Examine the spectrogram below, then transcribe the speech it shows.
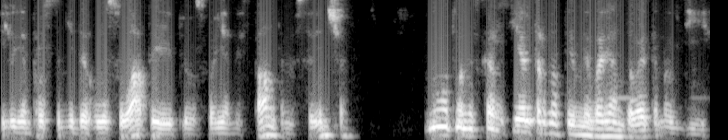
І людям просто ніде голосувати, і плюс воєнний стан там і все інше. Ну, от вони скажуть, є альтернативний варіант, давайте ми в дії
